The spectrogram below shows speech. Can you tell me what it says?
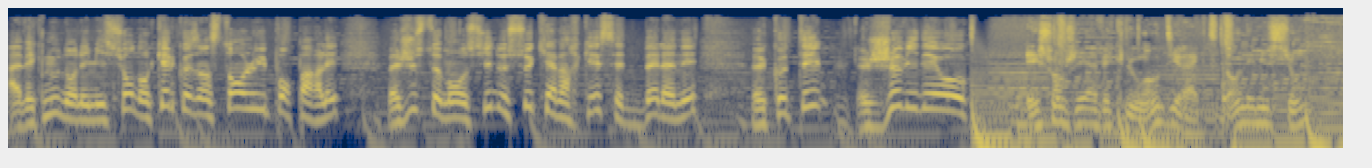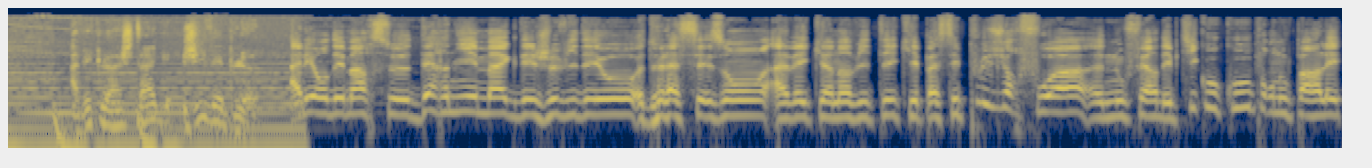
avec nous dans l'émission dans quelques instants, lui pour parler bah, justement aussi de ce qui a marqué cette belle année euh, côté jeux vidéo. Échangez avec nous en direct dans l'émission avec le hashtag JV Bleu. Allez, on démarre ce dernier mag des jeux vidéo de la saison avec un invité qui est passé plusieurs fois nous faire des petits coucous pour nous parler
